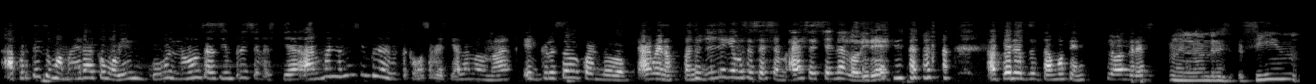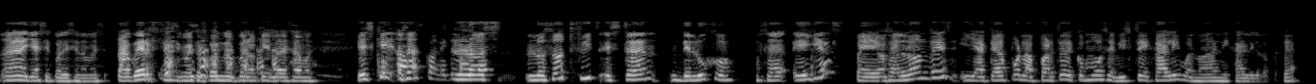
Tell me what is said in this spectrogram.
Aparte su mamá era como bien cool, ¿no? O sea, siempre se vestía, ah, bueno, a mí siempre me gusta cómo se vestía la mamá. Incluso cuando, ah, bueno, cuando ya lleguemos a esa, escena- a esa escena lo diré. Apenas estamos en Londres. En Londres, sí, ah, ya sé cuál es el nombre. A ver si me supongo, pero aquí lo dejamos. Es que, o sea, los, los outfits están de lujo. O sea, ellas, pero, o sea, en Londres y acá por la parte de cómo se viste Halle, bueno, Annie Halle, lo que sea.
